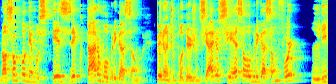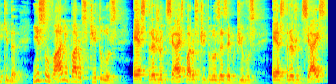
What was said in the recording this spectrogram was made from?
nós só podemos executar uma obrigação perante o Poder Judiciário se essa obrigação for líquida. Isso vale para os títulos extrajudiciais, para os títulos executivos extrajudiciais,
